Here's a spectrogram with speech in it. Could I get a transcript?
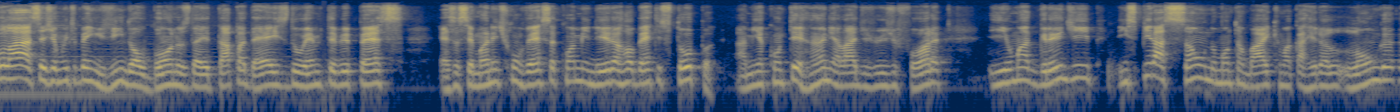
Olá, seja muito bem-vindo ao bônus da etapa 10 do MTB Pass. Essa semana a gente conversa com a mineira Roberta Estopa, a minha conterrânea lá de Juiz de Fora, e uma grande inspiração no mountain bike, uma carreira longa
